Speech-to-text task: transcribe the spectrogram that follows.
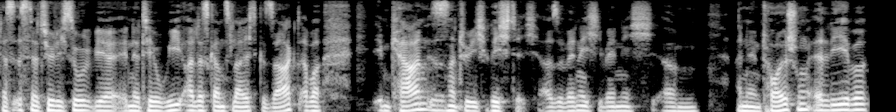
das ist natürlich so, wie in der Theorie alles ganz leicht gesagt, aber im Kern ist es natürlich richtig. Also wenn ich wenn ich ähm, eine Enttäuschung erlebe,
